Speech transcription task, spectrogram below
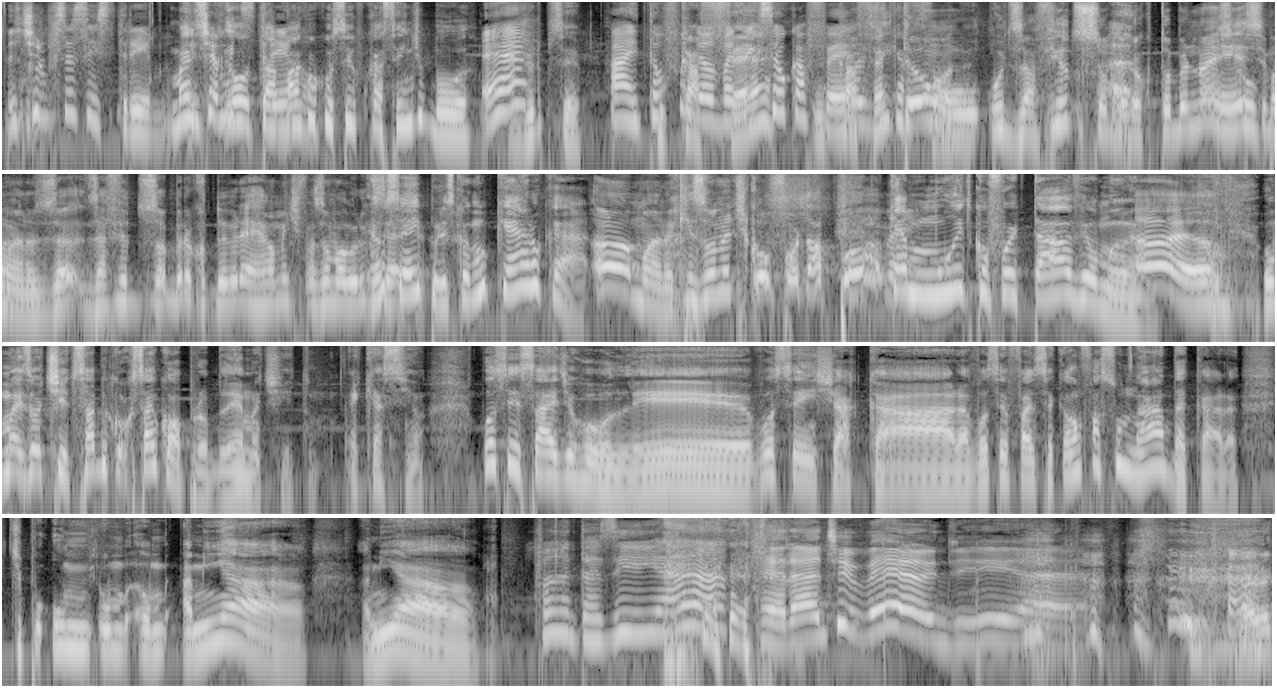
A gente não precisa ser extremo. a Mas gente é muito o extremo. tabaco eu consigo ficar sem de boa. É? Juro pra você. Ah, então O fudeu, vai café- ter que ser o café. o café que é então, foda. o, o desafio do Sober October não é esse, Desculpa. mano. O desa- desafio do Sober October é realmente fazer um bagulho que Eu você sei, acha- por isso que eu não quero, cara. Ô, mano, que zona de conforto da porra, Que é velho. muito confortável, mano. Ah, eu... Ô, mas, ô, Tito, sabe, qual- sabe qual é o problema, Tito? É que assim, ó, você sai de rolê, você enche a cara, você faz isso aqui, eu não faço nada, cara. Tipo, o- a minha. A minha. Fantasia era te ver um dia.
